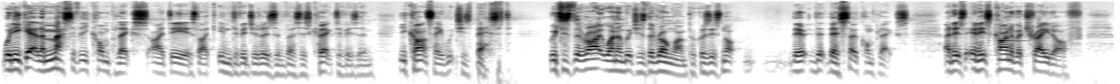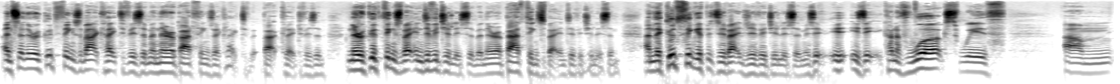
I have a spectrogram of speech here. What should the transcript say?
when you get into massively complex ideas like individualism versus collectivism, you can't say which is best, which is the right one and which is the wrong one because it's not. They're, they're so complex, and it's and it's kind of a trade-off. And so there are good things about collectivism and there are bad things about about collectivism. And there are good things about individualism and there are bad things about individualism. And the good thing about individualism is it, is it kind of works with um,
